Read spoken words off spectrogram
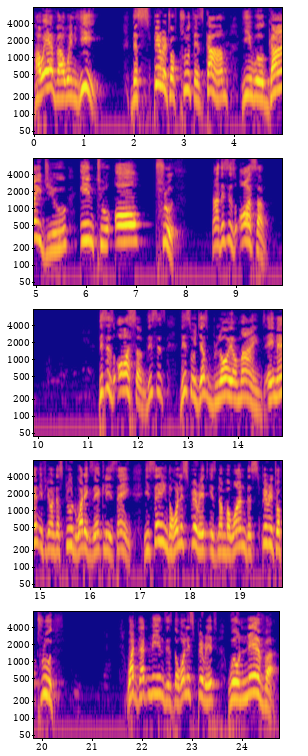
However, when he, the spirit of truth has come, he will guide you into all truth. Now this is awesome. This is awesome. This is this will just blow your mind. Amen. If you understood what exactly he's saying. He's saying the Holy Spirit is number one, the spirit of truth. What that means is the Holy Spirit will never,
